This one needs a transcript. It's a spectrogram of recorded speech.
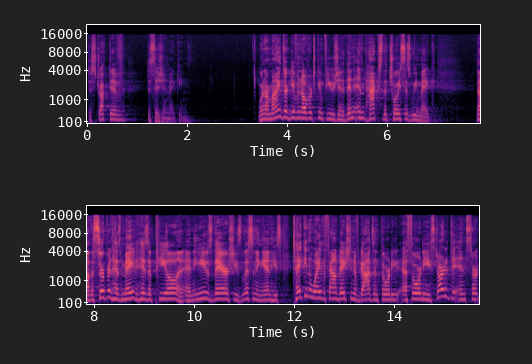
destructive decision making. When our minds are given over to confusion, it then impacts the choices we make. Now, the serpent has made his appeal, and, and Eve's there. She's listening in. He's taken away the foundation of God's authority, authority. He started to insert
